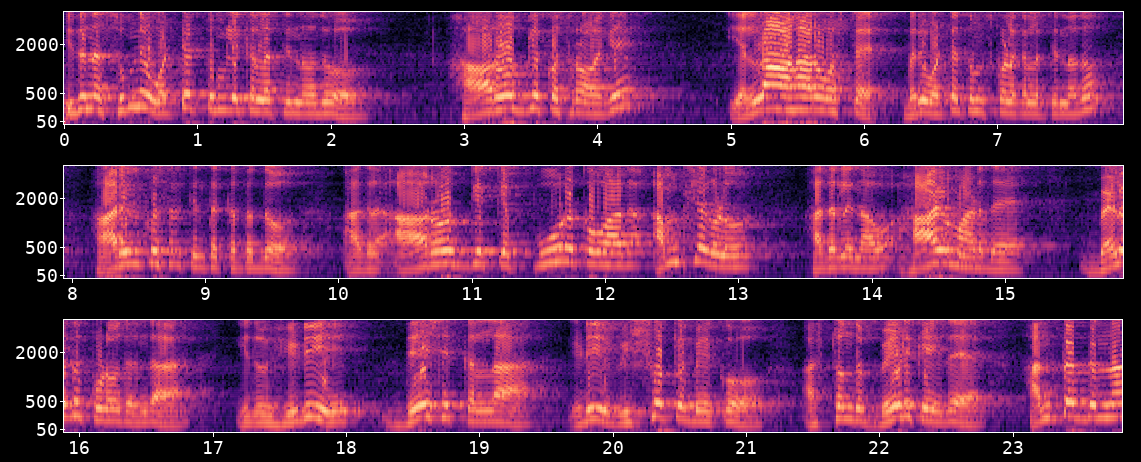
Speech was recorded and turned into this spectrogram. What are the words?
ಇದನ್ನು ಸುಮ್ಮನೆ ಹೊಟ್ಟೆ ತುಂಬಲಿಕ್ಕೆಲ್ಲ ತಿನ್ನೋದು ಆರೋಗ್ಯಕ್ಕೋಸ್ಕರವಾಗಿ ಎಲ್ಲ ಆಹಾರವೂ ಅಷ್ಟೇ. ಬರೀ ಹೊಟ್ಟೆ ತುಂಬಿಸ್ಕೊಳ್ಳೋಕ್ಕೆಲ್ಲ ತಿನ್ನೋದು ಆರೋಗ್ಯಕ್ಕೋಸ್ಕರ ತಿಂತಕ್ಕಂಥದ್ದು. ಆದರೆ ಆರೋಗ್ಯಕ್ಕೆ ಪೂರಕವಾದ ಅಂಶಗಳು ಅದರಲ್ಲಿ ನಾವು ಹಾಳು ಮಾಡದೆ ಬೆಳೆದು ಕೊಡೋದರಿಂದ ಇದು ಇಡೀ ದೇಶಕ್ಕೆಲ್ಲ, ಇಡೀ ವಿಶ್ವಕ್ಕೆ ಬೇಕು. ಅಷ್ಟೊಂದು ಬೇಡಿಕೆ ಇದೆ. ಅಂಥದ್ದನ್ನು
